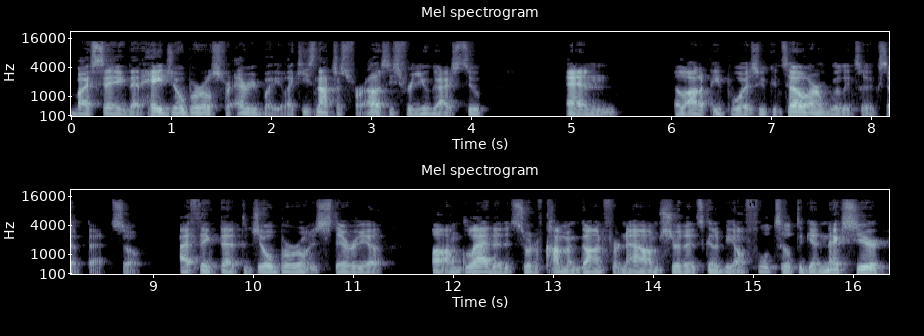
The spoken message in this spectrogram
by saying that, hey, Joe Burrow's for everybody. Like he's not just for us, he's for you guys too. And a lot of people, as you can tell, aren't willing to accept that. So I think that the Joe Burrow hysteria uh, I'm glad that it's sort of come and gone for now. I'm sure that it's going to be on full tilt again next year.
